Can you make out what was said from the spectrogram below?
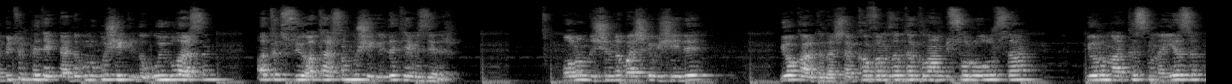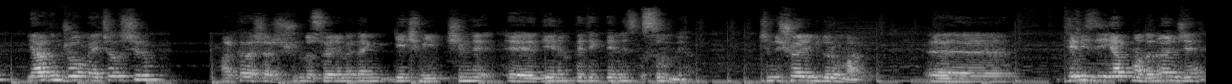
Ee, Bütün peteklerde bunu bu şekilde uygularsın. Atık suyu atarsın bu şekilde temizlenir. Onun dışında başka bir şey de yok arkadaşlar. Kafanıza takılan bir soru olursa yorumlar kısmına yazın. Yardımcı olmaya çalışırım. Arkadaşlar şunu da söylemeden geçmeyeyim. Şimdi e, diyelim petekleriniz ısınmıyor. Şimdi şöyle bir durum var. Ee, temizliği yapmadan önce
